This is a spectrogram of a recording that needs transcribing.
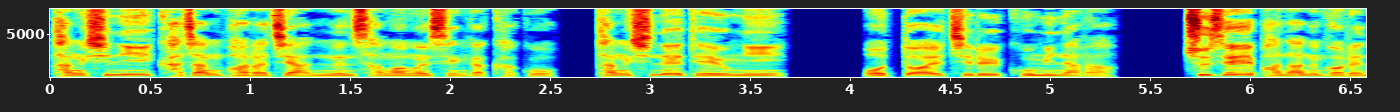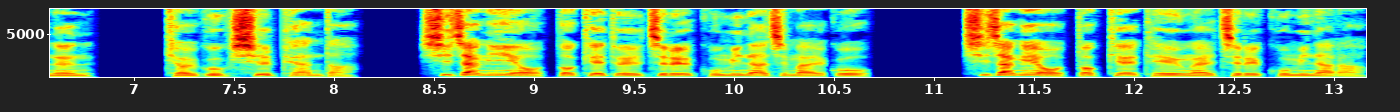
당신이 가장 바라지 않는 상황을 생각하고 당신의 대응이 어떠할지를 고민하라. 추세에 반하는 거래는 결국 실패한다. 시장이 어떻게 될지를 고민하지 말고 시장에 어떻게 대응할지를 고민하라.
